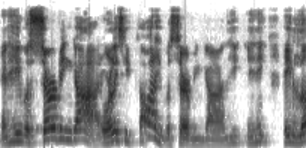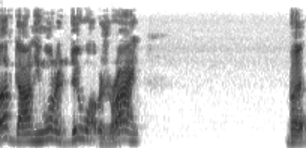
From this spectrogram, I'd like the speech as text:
and he was serving God, or at least he thought he was serving God. And he and he he loved God, and he wanted to do what was right, but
